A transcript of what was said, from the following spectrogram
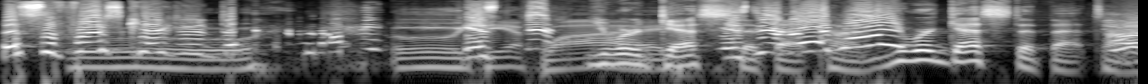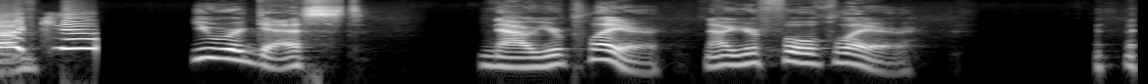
That's the first character to die. Ooh, Is- GFY. You were guest Is at it that time. You were guest at that time. You were guest. Now you're player. Now you're full player.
